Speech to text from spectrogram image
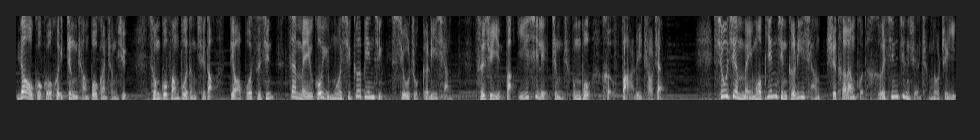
绕过国会正常拨款程序，从国防部等渠道调拨资金，在美国与墨西哥边境修筑隔离墙。此举引发一系列政治风波和法律挑战。修建美墨边境隔离墙是特朗普的核心竞选承诺之一。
